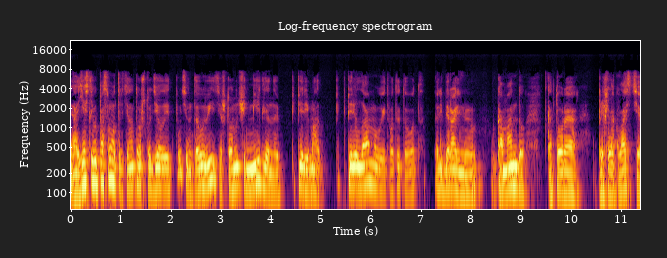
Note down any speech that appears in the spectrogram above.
А если вы посмотрите на то, что делает Путин, то вы увидите, что он очень медленно переламывает вот эту вот либеральную команду, которая пришла к власти,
